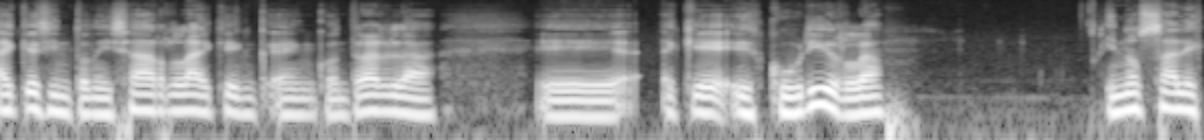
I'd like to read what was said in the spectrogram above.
hay que sintonizarla, hay que encontrarla, eh, hay que descubrirla. Y no sale,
